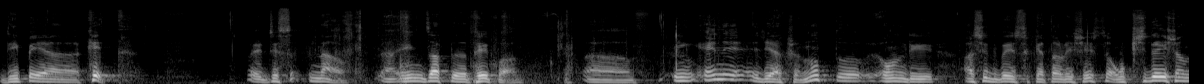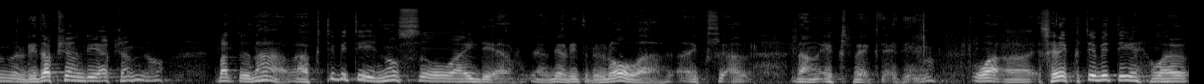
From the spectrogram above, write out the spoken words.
repair kit. This now in that paper, in any reaction, not only acid-base catalysis, oxidation reduction reaction, but now activity is not so ideal, and a little lower ex uh, than expected. You know? Uh, selectivity well,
